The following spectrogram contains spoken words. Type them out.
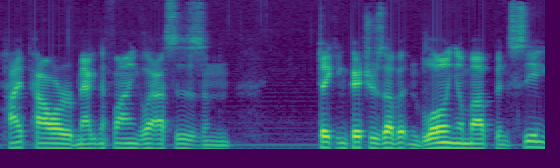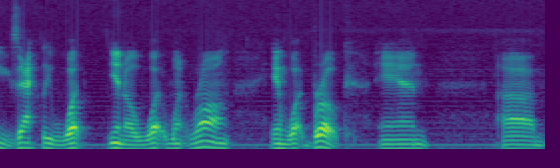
high power magnifying glasses and taking pictures of it and blowing them up and seeing exactly what you know what went wrong and what broke and um,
